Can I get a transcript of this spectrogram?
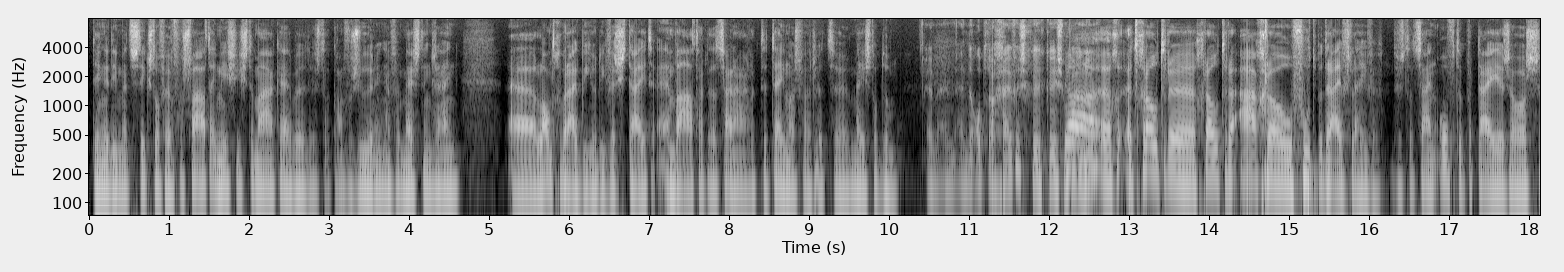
Dingen die met stikstof- en fosfaatemissies te maken hebben. Dus dat kan verzuring en vermesting zijn. Uh, landgebruik, biodiversiteit en water. Dat zijn eigenlijk de thema's waar we het uh, meest op doen. En, en, de opdrachtgevers, kun, je ze ja, uh, Het grotere, grotere agro-food bedrijfsleven. Dus dat zijn of de partijen zoals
